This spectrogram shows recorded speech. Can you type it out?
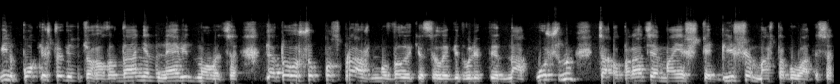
Він поки що від цього завдання не відмовиться для того, щоб по справжньому великі сили відволікти на Курщину. Ця операція має ще більше масштабуватися.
